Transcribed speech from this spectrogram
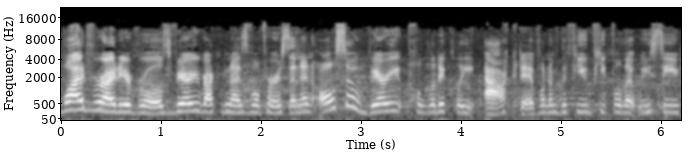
wide variety of roles, very recognizable person, and also very politically active. One of the few people that we see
